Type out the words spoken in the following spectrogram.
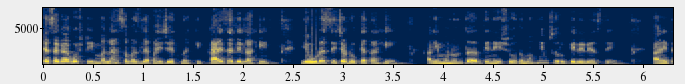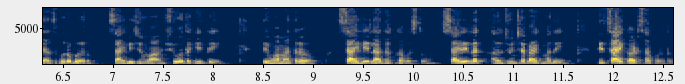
या सगळ्या गोष्टी मला समजल्या पाहिजेत. नक्की काय झालेलं आहे? एवढंच तिच्या डोक्यात आहे. आणि म्हणून तर तिने शोधमोहीम सुरू केलेली असते. आणि त्याचबरोबर सायली जेव्हा शोध घेते तेव्हा मात्र सायलीला धक्का बसतो. सायलीला अर्जुनच्या बॅगमध्ये तिचा आयकार्ड सापडतं.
